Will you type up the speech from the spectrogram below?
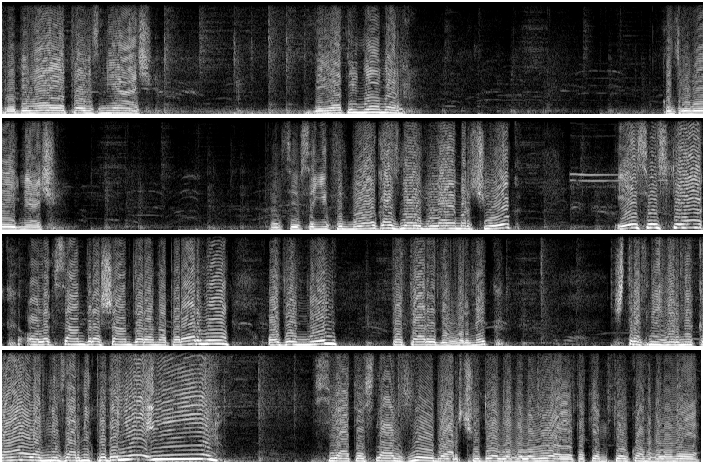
пробігає повз м'яч. Дев'ятий номер. Контролює м'яч. Гравці в синіх футболках. Знову відбуває Марчук. І свисток Олександра Шандора на перерву. 1-0. Попереду гірник. Штрафний гірника. Олег Мізерник подає і. Святослав Зубар чудово головою таким кивком голови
